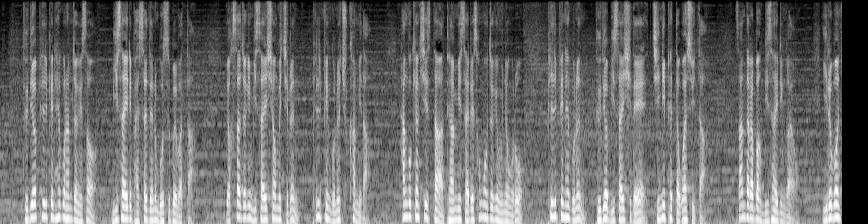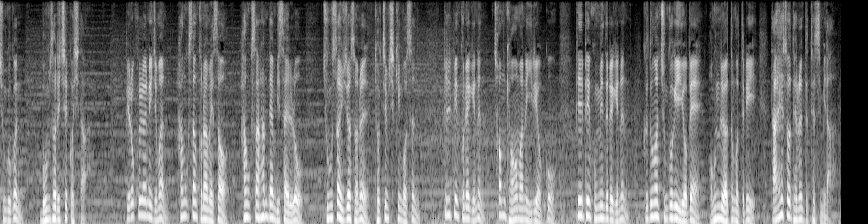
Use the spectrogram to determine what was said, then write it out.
드디어 필리핀 해군 함정에서 미사일이 발사되는 모습을 봤다. 역사적인 미사일 시험을 치른 필리핀군을 축하합니다. 한국형 시스타 대한미사일의 성공적인 운영으로 필리핀 해군은 드디어 미사일 시대에 진입했다고 할 수 있다. 산다라박 미사일인가요? 이르번 중국은 몸서리 칠 것이다. 비록 훈련이지만 한국산 군함에서 한국산 함대함 미사일로 중국산 유조선을 격침시킨 것은 필리핀 군에게는 처음 경험하는 일이었고 필리핀 국민들에게는 그동안 중국의 위협에 억눌렸던 것들이 다 해소되는 듯했습니다.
